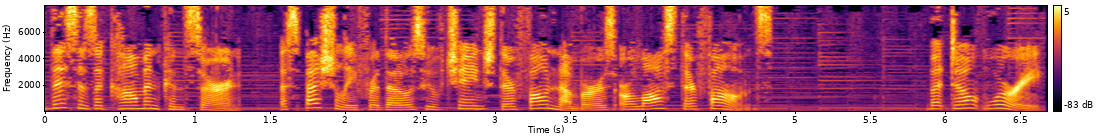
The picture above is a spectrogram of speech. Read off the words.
This is a common concern, especially for those who've changed their phone numbers or lost their phones. But don't worry,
